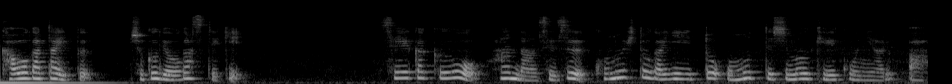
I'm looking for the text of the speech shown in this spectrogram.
顔がタイプ。職業が素敵。性格を判断せずこの人がいいと思ってしまう傾向にある。あ。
